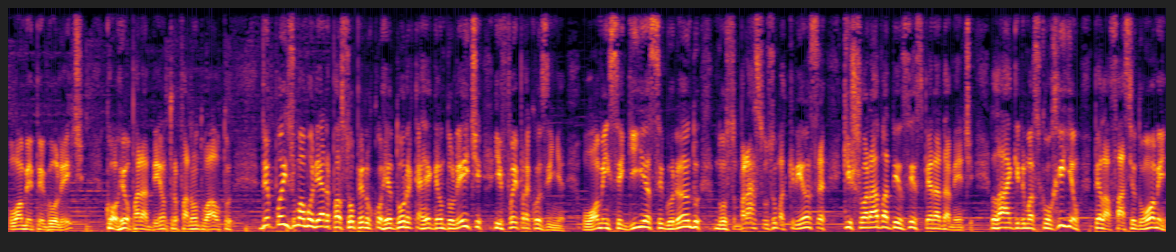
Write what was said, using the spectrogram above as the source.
O homem pegou o leite, correu para dentro falando alto. Depois uma mulher passou pelo corredor carregando leite e foi para a cozinha. O homem seguia segurando nos braços uma criança que chorava desesperadamente. Lágrimas corriam pela face do homem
